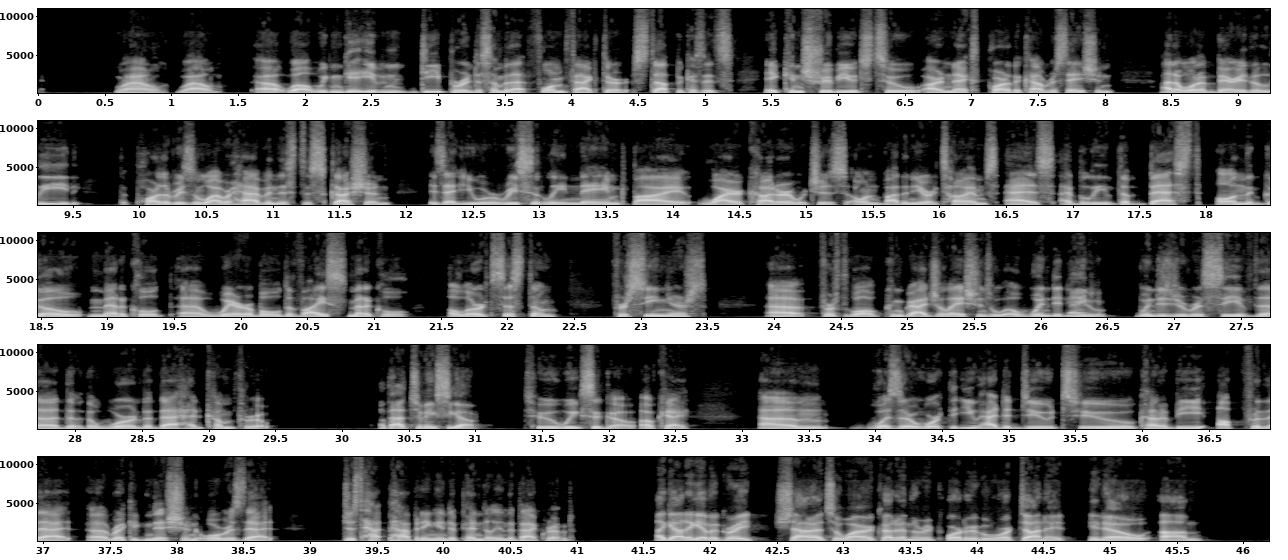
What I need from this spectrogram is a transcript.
Wow. Wow. Uh, well, we can get even deeper into some of that form factor stuff because it's it contributes to our next part of the conversation. I don't want to bury the lead. The part of the reason why we're having this discussion is that you were recently named by Wirecutter, which is owned by the New York Times, as I believe the best on-the-go medical uh, wearable device, medical alert system for seniors. Uh, first of all, congratulations. When did you, you, when did you receive the, the the word that that had come through? About two weeks ago. Two weeks ago. Okay. Um, was there work that you had to do to kind of be up for that uh, recognition, or was that just ha- happening independently in the background? I got to give a great shout out to Wirecutter and the reporter who worked on it. You know, um,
